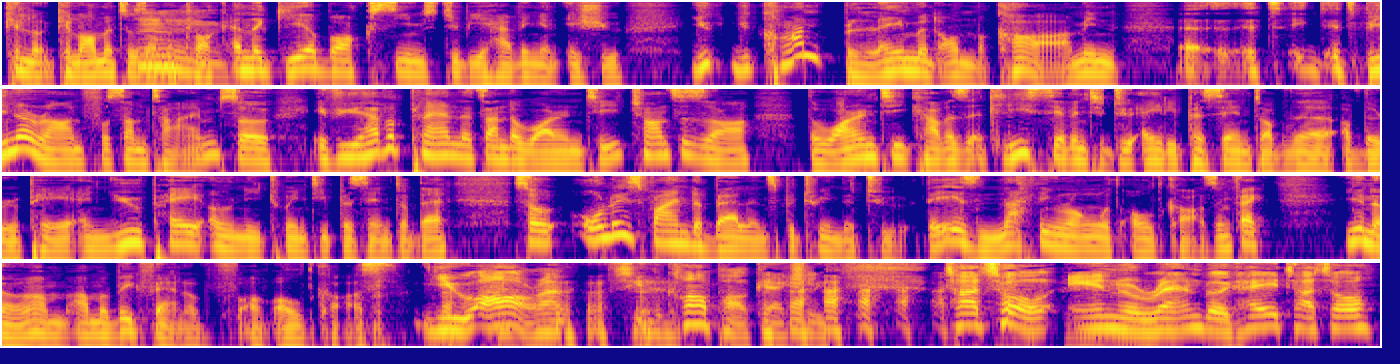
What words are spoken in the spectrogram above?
kilo- kilometers on the clock, and the gearbox seems to be having an issue, you you can't blame it on the car. I mean, uh, it's it, it's been around for some time. So if you have a plan that's under warranty, chances are the warranty covers at least seventy to eighty percent of the of the repair, and you pay only twenty percent of that. So always find a balance between the two. There is nothing wrong with old cars. In fact, you know, I'm I'm a big fan of of old cars. You are. I've seen the car park actually. Tato in Randburg. Hey, Tato.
